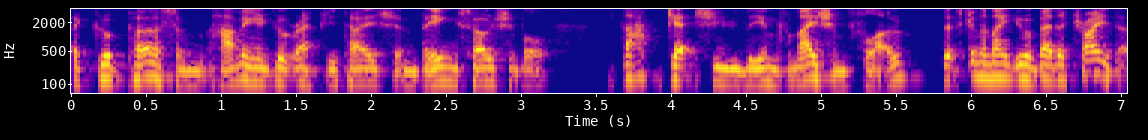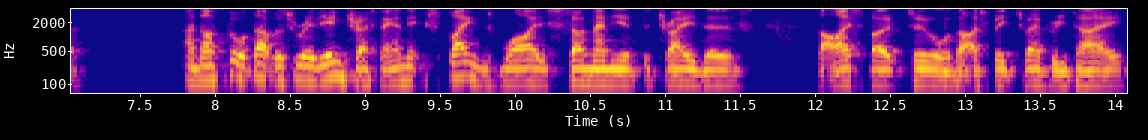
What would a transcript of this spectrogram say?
a good person, having a good reputation, being sociable, that gets you the information flow that's going to make you a better trader. And I thought that was really interesting. And it explains why so many of the traders that I spoke to or that I speak to every day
